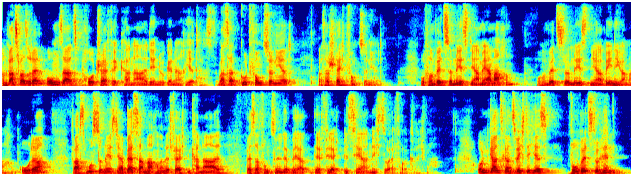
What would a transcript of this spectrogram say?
Und was war so dein Umsatz pro Traffic-Kanal, den du generiert hast? Was hat gut funktioniert? Was hat schlecht funktioniert? Wovon willst du im nächsten Jahr mehr machen? Wovon willst du im nächsten Jahr weniger machen? Oder was musst du im nächsten Jahr besser machen, damit vielleicht ein Kanal besser funktioniert, der, der vielleicht bisher nicht so erfolgreich war? Und ganz, ganz wichtig ist, wo willst du hin?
